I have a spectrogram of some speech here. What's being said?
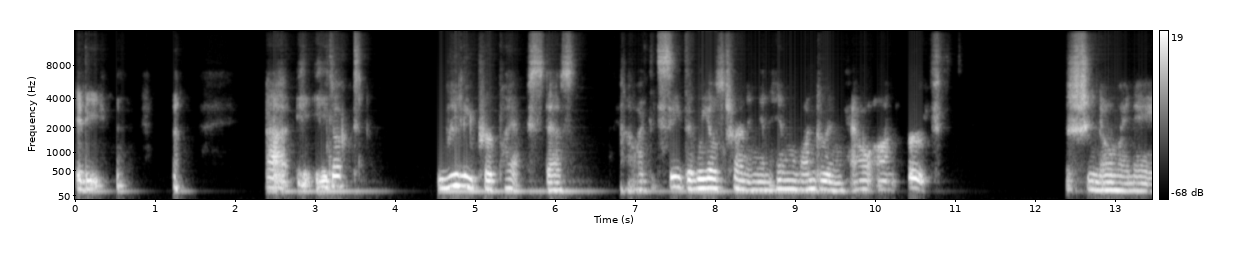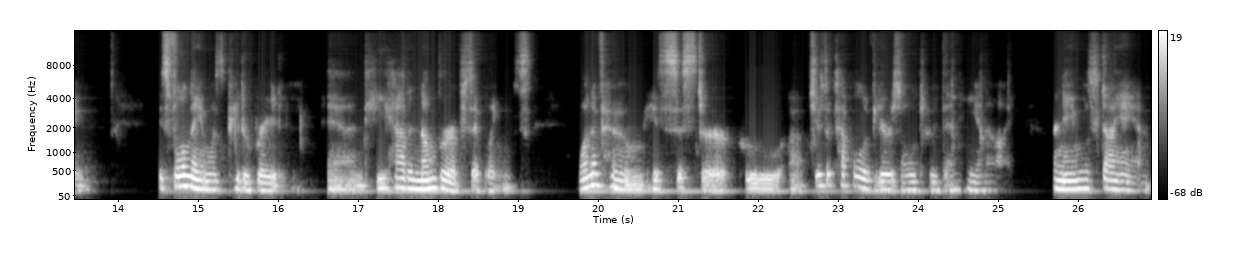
pity. uh, he, he looked really perplexed as you know, I could see the wheels turning and him wondering how on earth does she know my name? His full name was Peter Brady, and he had a number of siblings. one of whom, his sister, who uh, she was a couple of years older than he and I. Her name was Diane.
